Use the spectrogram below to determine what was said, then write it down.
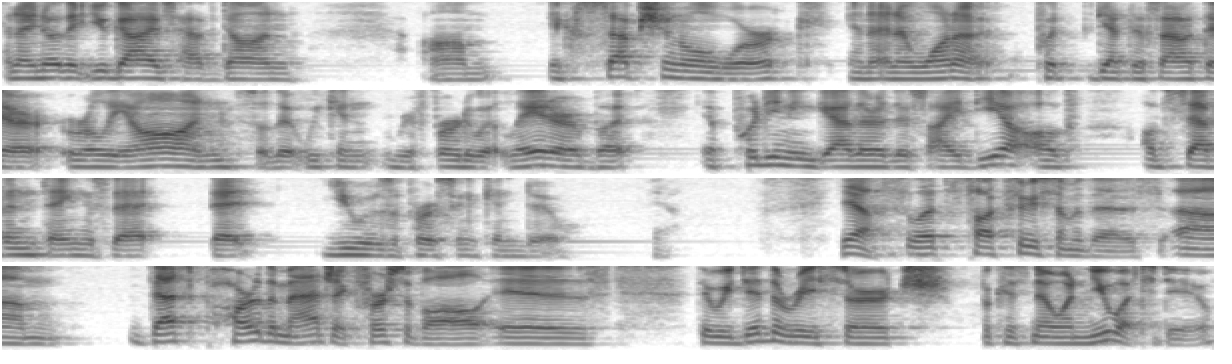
And I know that you guys have done um, exceptional work, and, and I want to put get this out there early on so that we can refer to it later. But putting together this idea of of seven things that that you as a person can do. Yeah. Yeah. So let's talk through some of those. Um, that's part of the magic. First of all, is that we did the research because no one knew what to do.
